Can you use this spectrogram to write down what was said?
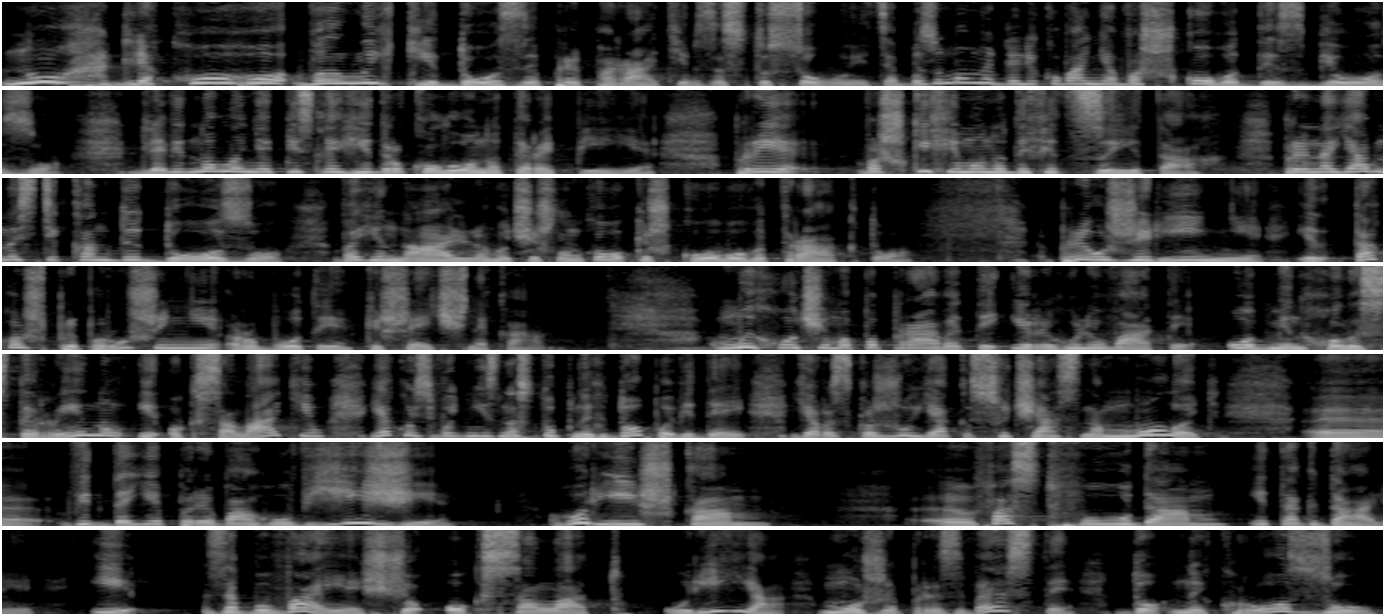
Ну, для кого великі дози препаратів застосовуються? Безумовно, для лікування важкого дисбіозу, для відновлення після гідроколонотерапії, при важких імунодефіцитах, при наявності кандидозу вагінального чи шлунково-кишкового тракту, при ожирінні і також при порушенні роботи кишечника ми хочемо поправити і регулювати обмін холестерину і оксалатів. Якось в одній з наступних доповідей я розкажу, як сучасна молодь е, віддає перевагу в їжі горішкам, е, фастфудам і так далі. І забуває, що оксалат урія може призвести до некрозу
